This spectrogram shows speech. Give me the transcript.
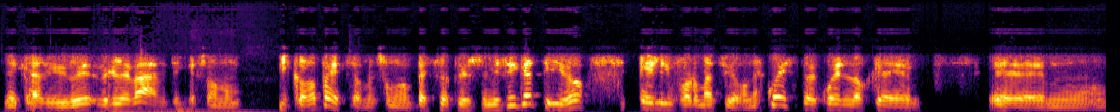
nei casi, rilevanti, che sono un piccolo pezzo, ma insomma un pezzo più significativo, e l'informazione. Questo è quello che, ehm,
